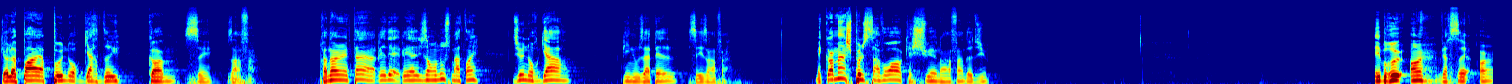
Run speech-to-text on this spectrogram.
que le Père peut nous regarder comme ses enfants. Prenons un temps, réalisons-nous ce matin, Dieu nous regarde, puis il nous appelle ses enfants. Mais comment je peux le savoir que je suis un enfant de Dieu? Hébreu 1, versets 1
